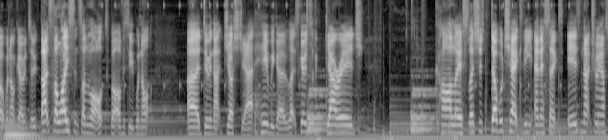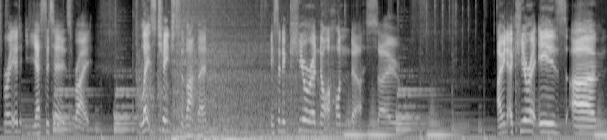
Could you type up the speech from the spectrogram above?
but we're not going to. That's the license unlocked, but obviously we're not uh, doing that just yet. Here we go. Let's go to the garage. Car list. Let's just double check the NSX is naturally aspirated. Yes, it is. Right. Let's change to that then. It's an Acura, not a Honda. So, I mean, Acura is um,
